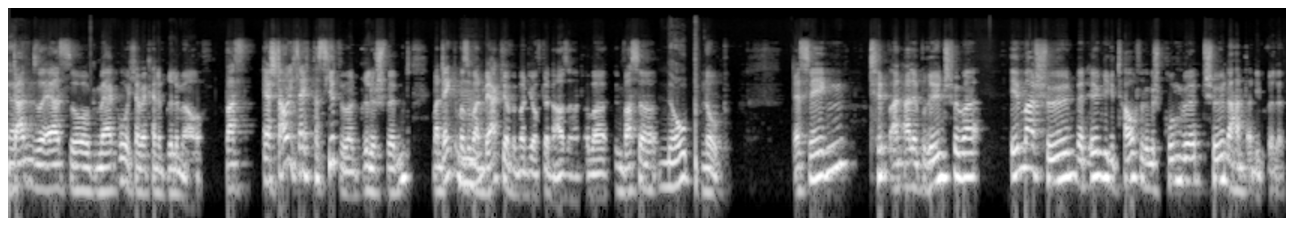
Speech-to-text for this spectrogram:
Ja. dann so erst so gemerkt, oh, ich habe ja keine Brille mehr auf. Was erstaunlich leicht passiert, wenn man Brille schwimmt. Man denkt immer so, Mhm. man merkt ja, wenn man die auf der Nase hat, aber im Wasser, Nope. nope. Deswegen Tipp an alle Brillenschwimmer, immer schön, wenn irgendwie getaucht oder gesprungen wird, schöne Hand an die Brille.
